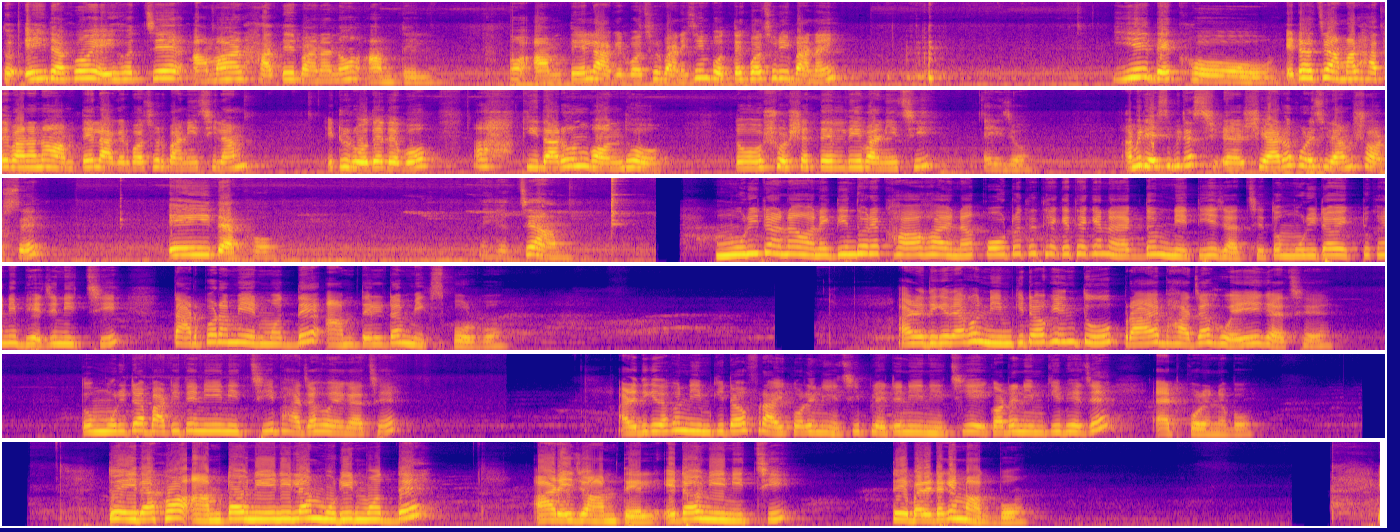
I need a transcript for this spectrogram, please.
তো এই দেখো, এই হচ্ছে আমার হাতে বানানো আম তেল। আম তেল আগের বছর বানিয়েছি, আমি প্রত্যেক বছরই বানাই। ইয়ে দেখো, এটা হচ্ছে আমার হাতে বানানো আম তেল, আগের বছর বানিয়েছিলাম। একটু রোদে দেবো। আহ, কি দারুণ গন্ধ। তো সর্ষের তেল দিয়ে বানিয়েছি, এই যে। আমি রেসিপিটা শেয়ারও করেছিলাম শর্টসে এই দেখো এই হচ্ছে আম। মুড়িটা না অনেক দিন ধরে খাওয়া হয় না, কৌটোতে থেকে থেকে না একদম নেতিয়ে যাচ্ছে। তো মুড়িটাও একটুখানি ভেজে নিচ্ছি, তারপর আমি এর মধ্যে আম তেলটা মিক্স করব। আর এদিকে দেখো নিমকিটাও কিন্তু প্রায় ভাজা হয়েই গেছে। তো মুড়িটা বাটিতে নিয়ে নিচ্ছি, ভাজা হয়ে গেছে। আর এদিকে দেখো নিমকিটাও ফ্রাই করে নিয়েছি প্লেটে নিয়ে নিয়েছি, এই কটা নিমকি ভেজে অ্যাড করে নেব। তো এই দেখো, আমটাও নিয়ে নিলাম মুড়ির মধ্যে। আর এই যে আম তেল, এটাও নিয়ে নিচ্ছি। তো এবার এটাকে মাখবো।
